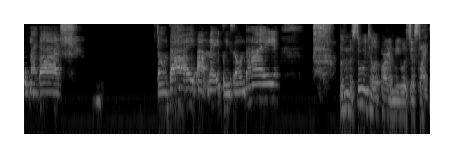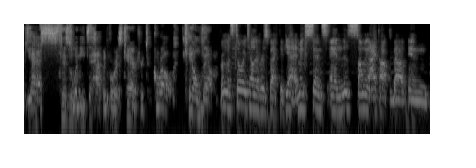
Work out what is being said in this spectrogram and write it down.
Oh my gosh. Don't die, Aunt May, please don't die. But then the storyteller part of me was just like, Yes, this is what needs to happen for his character to grow. Kill them. from a storyteller perspective, yeah, it makes sense. And this is something I talked about in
